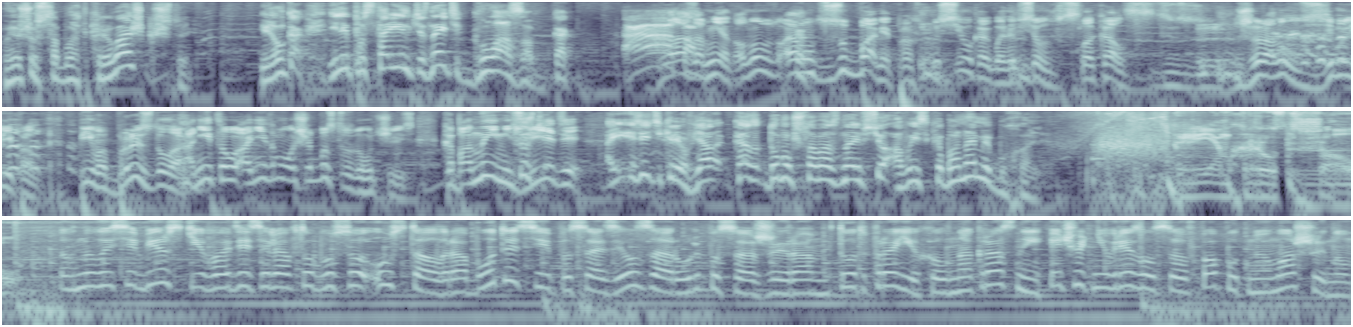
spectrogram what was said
У него что, с собой открывашка, что ли? Или он как? Или по старинке, знаете, глазом, как... А, Глазом там- нет, он, он зубами проскусил, как бы это все слакал, жиранул с земли, правда. Пиво брызнуло. Они-то, они там очень быстро научились. Кабаны, медведи. Слушайте, а, извините, Кирилл, я думал, что о вас знаю все, а вы и с кабанами бухали? Крем-хруст-шоу. В Новосибирске водитель автобуса устал работать и посадил за руль пассажира. Тот проехал на красный и чуть не врезался в попутную машину.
